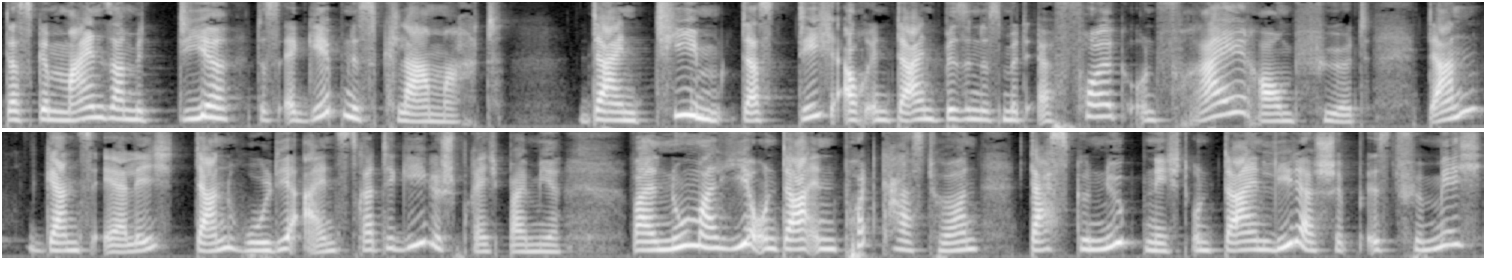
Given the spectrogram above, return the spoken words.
das gemeinsam mit dir das Ergebnis klar macht, dein Team, das dich auch in dein Business mit Erfolg und Freiraum führt, dann ganz ehrlich, dann hol dir ein Strategiegespräch bei mir. Weil nun mal hier und da in Podcast hören, das genügt nicht und dein Leadership ist für mich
